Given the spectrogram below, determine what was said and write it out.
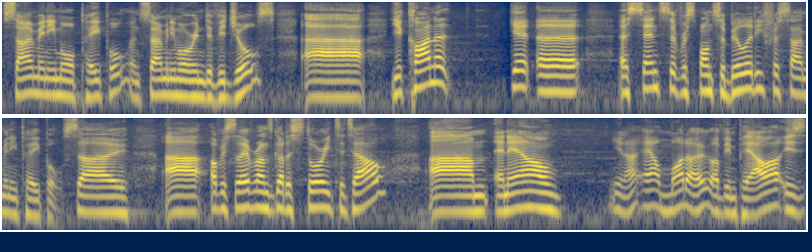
so many more people and so many more individuals, uh, you kind of get a, a sense of responsibility for so many people. So uh, obviously, everyone's got a story to tell, um, and our you know, our motto of Empower is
